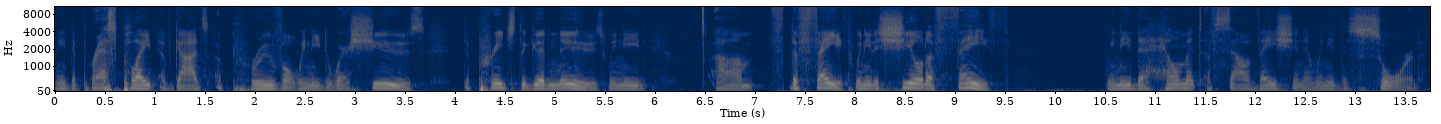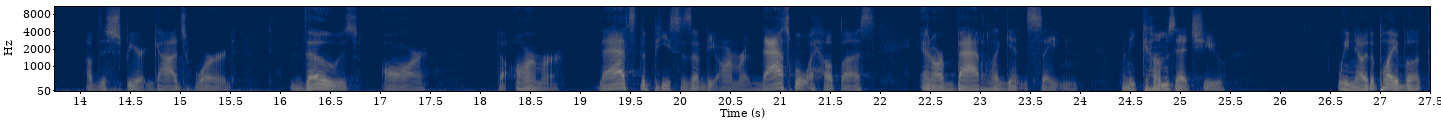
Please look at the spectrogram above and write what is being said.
We need the breastplate of God's approval. We need to wear shoes to preach the good news. We need um, the faith. We need a shield of faith. We need the helmet of salvation, and we need the sword of the Spirit, God's word. Those are the armor. That's the pieces of the armor. That's what will help us in our battle against Satan. When he comes at you, we know the playbook.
